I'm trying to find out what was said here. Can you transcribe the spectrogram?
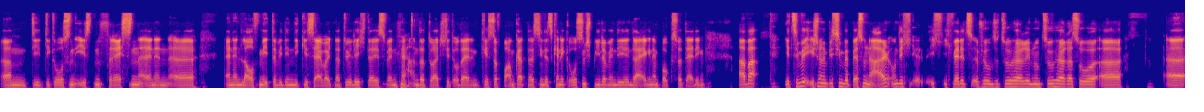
ähm, die, die großen Esten fressen einen, äh, einen Laufmeter wie den Niki Seiwald natürlich. Da ist, wenn wer anderer dort steht, oder einen Christoph Baumgartner, das sind jetzt keine großen Spieler, wenn die in der eigenen Box verteidigen. Aber jetzt sind wir eh schon ein bisschen bei Personal und ich, ich, ich werde jetzt für unsere Zuhörerinnen und Zuhörer so äh, äh,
